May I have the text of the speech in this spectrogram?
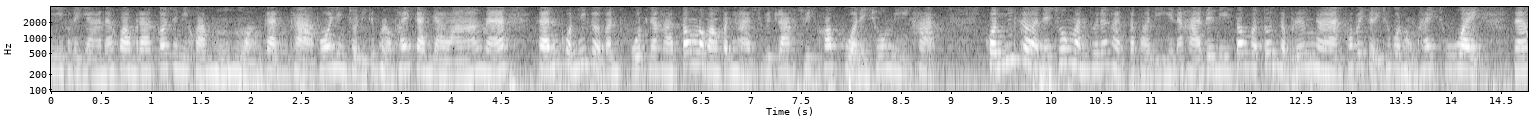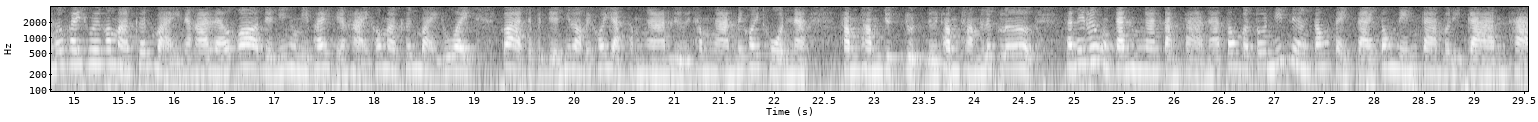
มีภรรยานะความรักก็จะมีความหึงหวงกันค่ะ เพราะว่ายังโชดอิทธิพลของไพ่การอย่าล้างนะฉะนั้นคนที่เกิดวันพุธนะคะ ต้องระวังปัญหาชีวิตรักชีวิตครอบครัวในช่วงนี้ค่ะ คนที่เกิดในช่วงวันพฤหัสบดีนะคะ เดือนนี้ต้องกระตุ้นกับเรื่องงานเพราะไปเจออิทธิพลของไพ่ถ้วยนะเมื่อไพ่ถ้วยเข้ามาเคลื่อนไหวนะคะ แล้วก็เดือนนี้ยังมีไพ่เสียหายเข้ามาเคลื่อนไหวด้วย ก็อาจจะเป็นเดือนที่เราไม่ค่อยอยากทำงาน หรือทำงานไม่ค่อยทนนะทำทำหยุดหยุดหรือทำทำเลิกเลิกฉันในเรื่องของการทำงานต่างๆนะต้องกระตุ้นนิดนึงต้องใส่ใจต้องเน้นการบริการค่ะ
